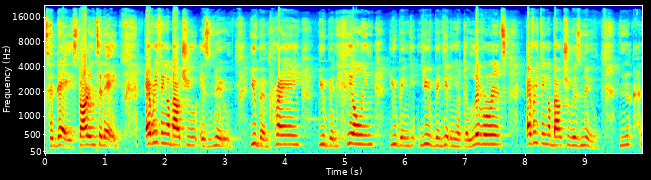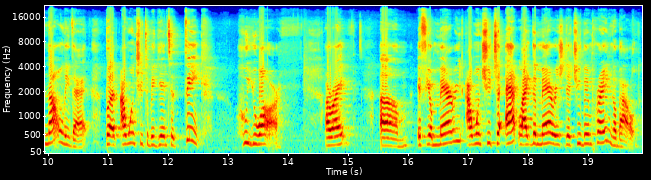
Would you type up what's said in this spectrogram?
today, starting today. Everything about you is new. You've been praying, you've been healing, you've been you've been getting your deliverance. Everything about you is new. N- not only that, but I want you to begin to think who you are. All right? Um, if you're married, I want you to act like the marriage that you've been praying about.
